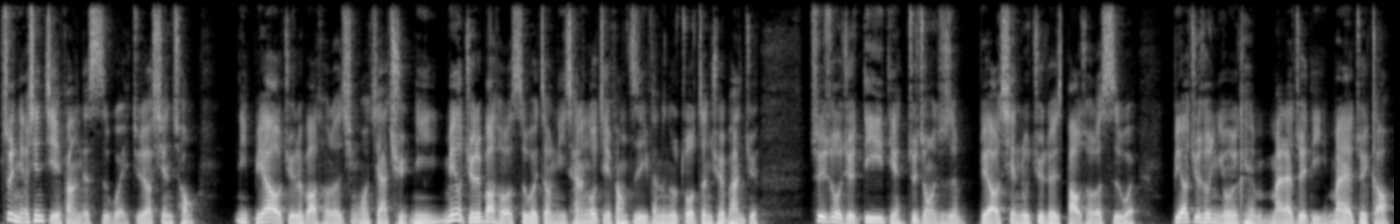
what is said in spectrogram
所以你要先解放你的思维，就要先从你不要有绝对报酬的情况下去。你没有绝对报酬的思维之后，你才能够解放自己，才能够做正确判决。所以说，我觉得第一点最重要就是不要陷入绝对报酬的思维，不要觉得说你永远可以买在最低，卖在最高，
